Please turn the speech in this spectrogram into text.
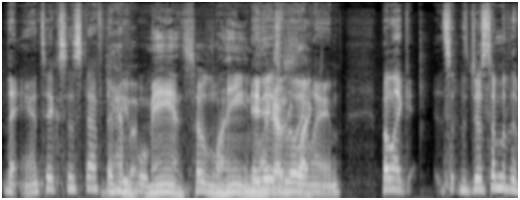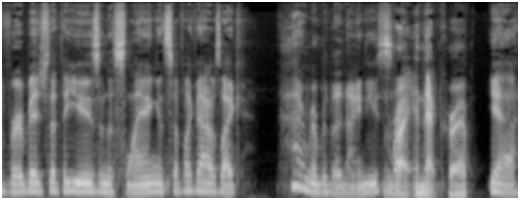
the antics and stuff that Yeah, people but man, so lame. it like, is I was really like, lame. But like just some of the verbiage that they use and the slang and stuff like that, I was like, I remember the '90s. Right, and that crap. Yeah.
